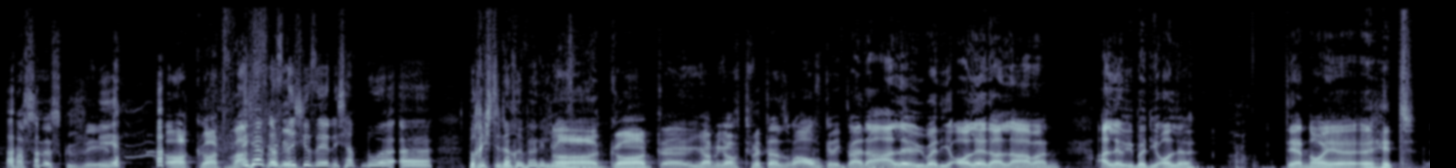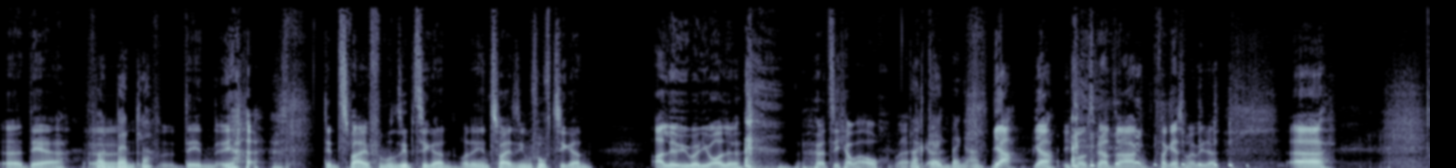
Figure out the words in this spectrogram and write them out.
Hast du das gesehen? Ja. Oh Gott, was Ich habe das nicht gesehen. Ich habe nur äh, Berichte darüber gelesen. Oh Gott, ey, ich habe mich auf Twitter so aufgeregt, weil da alle über die Olle da labern. Alle über die Olle. Der neue äh, Hit, äh, der Von äh, Wendler? Den, ja, den 275ern oder den 257ern. Alle über die Olle. Hört sich aber auch. Äh, Nach egal. Gangbang an. Ja, ja, ich wollte es gerade sagen. Vergessen wir wieder. Äh,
